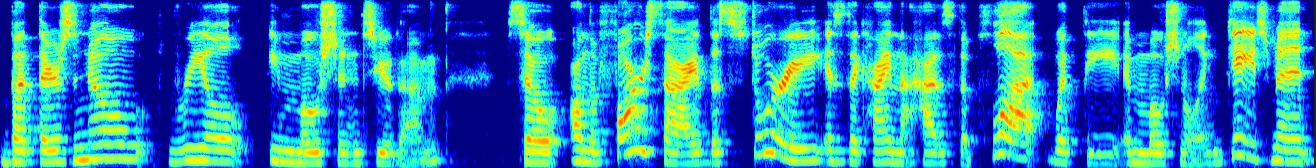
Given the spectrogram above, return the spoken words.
but there's no real emotion to them. So on the far side, the story is the kind that has the plot with the emotional engagement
